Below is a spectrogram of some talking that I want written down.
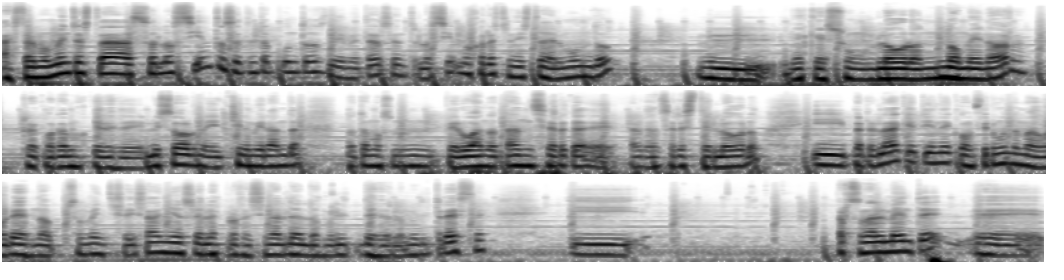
hasta el momento está a solo 170 puntos de meterse entre los 100 mejores tenistas del mundo. Que es un logro no menor. Recordemos que desde Luis Orne y Chino Miranda no tenemos un peruano tan cerca de alcanzar este logro. Y pero la que tiene confirma una madurez, ¿no? Son 26 años, él es profesional del 2000, desde el 2013. Y personalmente eh,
